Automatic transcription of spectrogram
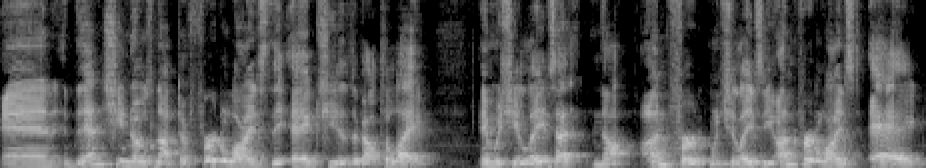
and then she knows not to fertilize the egg she is about to lay. And when she lays that, not unfer when she lays the unfertilized egg,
